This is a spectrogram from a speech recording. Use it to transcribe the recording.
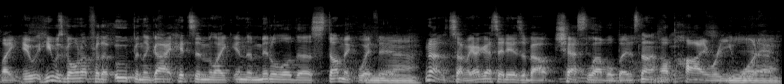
like it, he was going up for the oop, and the guy hits him like in the middle of the stomach with Yeah. it. Not the stomach. I guess it is about chest level, but it's not up high where you want it.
